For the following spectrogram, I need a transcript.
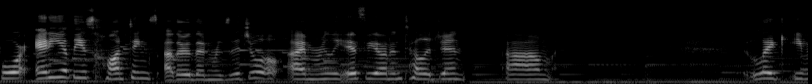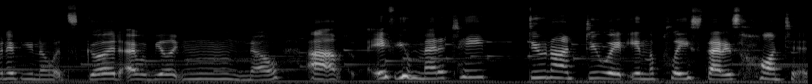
for any of these hauntings other than residual, I'm really iffy on intelligent. Um, like even if you know it's good, I would be like, mm, no. Um, if you meditate, do not do it in the place that is haunted.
